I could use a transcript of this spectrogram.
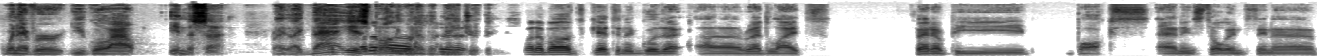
whenever you go out in the sun, right? Like that is What probably one of the uh, major things. what about getting a good uh, red light therapy box and installing it in a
